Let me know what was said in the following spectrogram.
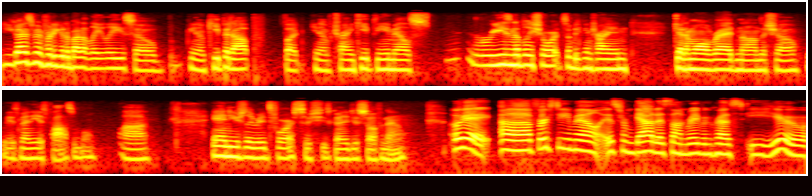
you guys have been pretty good about it lately, so you know, keep it up. But you know, try and keep the emails reasonably short so we can try and get them all read and on the show as many as possible. Uh, Anne usually reads for us, so she's going to do so for now. Okay, uh, first email is from Gaddis on Ravencrest EU,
